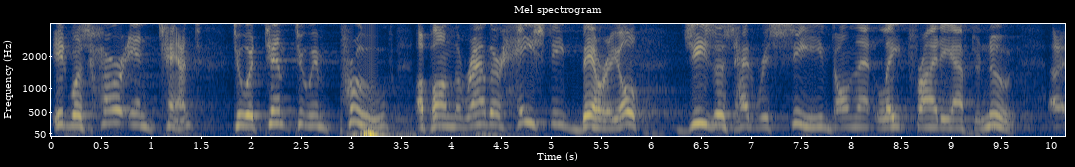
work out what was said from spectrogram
It was her intent to attempt to improve upon the rather hasty burial Jesus had received on that late Friday afternoon. Uh,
